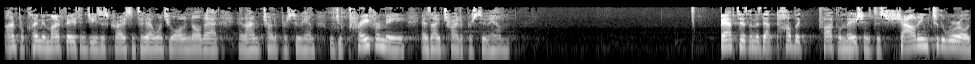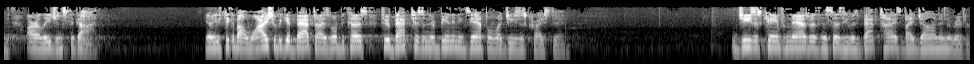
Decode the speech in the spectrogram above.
I'm proclaiming my faith in Jesus Christ, and today I want you all to know that, and I'm trying to pursue Him. Would you pray for me as I try to pursue Him? Baptism is that public proclamation. It's a shouting to the world our allegiance to God. You know, you think about why should we get baptized? Well, because through baptism, they're being an example of what Jesus Christ did. Jesus came from Nazareth and says he was baptized by John in the river.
